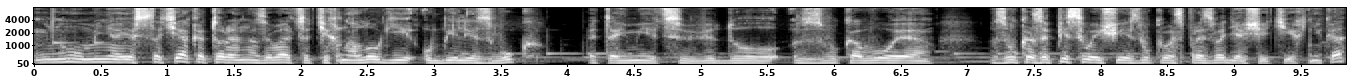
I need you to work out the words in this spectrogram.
Ну, у меня есть статья, которая называется «Технологии убили звук». Это имеется в виду звуковое звукозаписывающая и звуковоспроизводящая техника,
